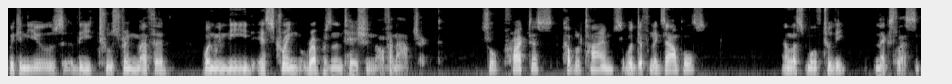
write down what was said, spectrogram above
we can use the toString method when we need a string representation of an object. So practice a couple of times with different examples and let's move to the next lesson.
